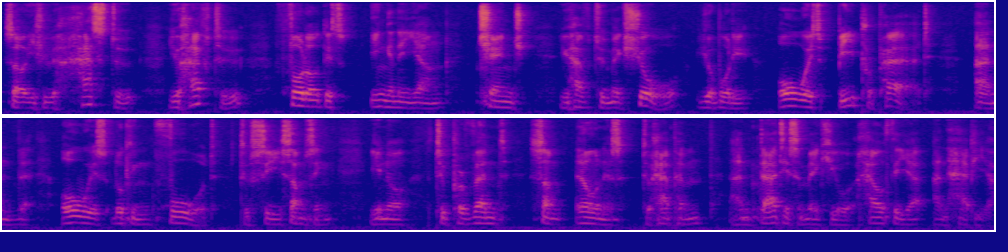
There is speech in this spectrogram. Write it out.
So if you has to, you have to follow this yin and yang change. You have to make sure your body always be prepared and always looking forward to see something, you know, to prevent some illness to happen, and that is make you healthier and happier.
